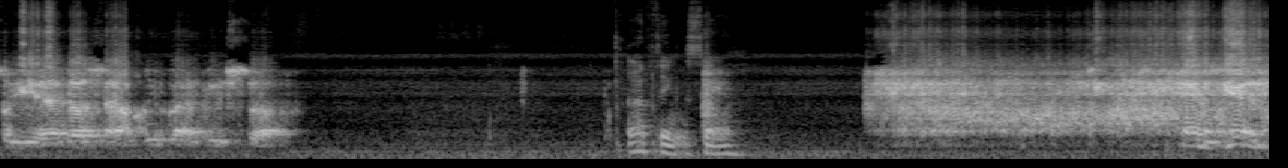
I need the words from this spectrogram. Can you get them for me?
But yeah, that does sound good, like good stuff. I think so. And again,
